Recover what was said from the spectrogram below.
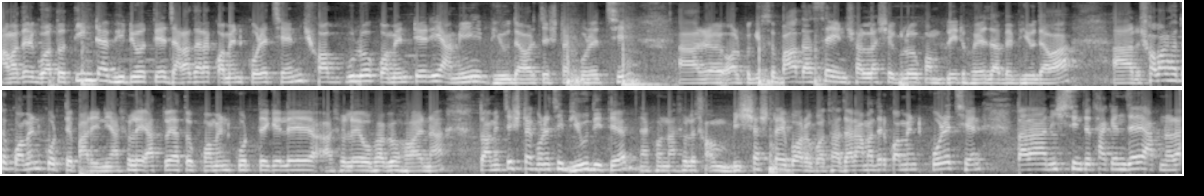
আমাদের গত তিনটা ভিডিওতে যারা যারা কমেন্ট করেছেন, সবগুলো কমেন্টেরই আমি ভিউ দেওয়ার চেষ্টা করেছি। আর অল্প কিছু বাদ আছে, ইনশাল্লাহ সেগুলো কমপ্লিট হয়ে যাবে ভিউ দেওয়া। আর সবার হয়তো কমেন্ট করতে পারিনি, আসলে এত এত কমেন্ট করতে গেলে আসলে ওভাবে হয় না। তো আমি চেষ্টা করেছি ভিউ দিতে, এখন আসলে সম- বিশ্বাসটাই বড় কথা। যারা আমাদের কমেন্ট করেছেন তারা নিশ্চিন্তে থাকেন যে আপনারা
